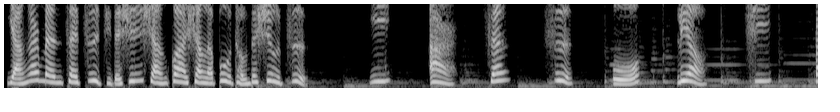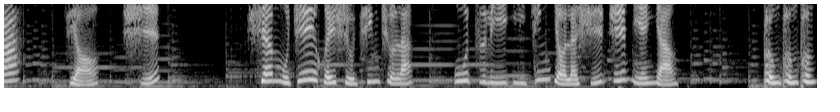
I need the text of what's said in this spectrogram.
羊儿们在自己的身上挂上了不同的数字：一、二、三、四、五、六、七、八、九、十。山姆这回数清楚了，屋子里已经有了十只绵羊。砰砰砰砰，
